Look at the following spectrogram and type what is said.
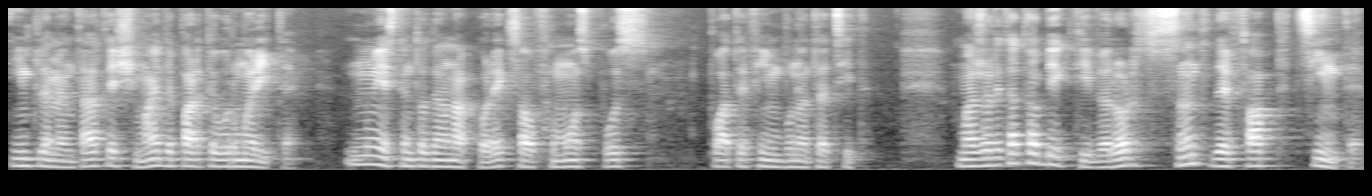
implementate și mai departe urmărite. Nu este întotdeauna corect sau frumos spus, poate fi îmbunătățit. Majoritatea obiectivelor sunt de fapt ținte,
